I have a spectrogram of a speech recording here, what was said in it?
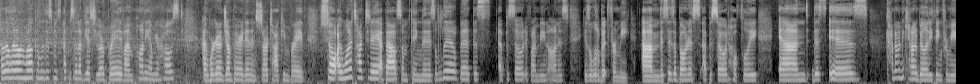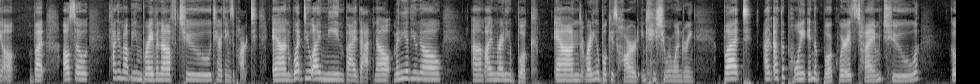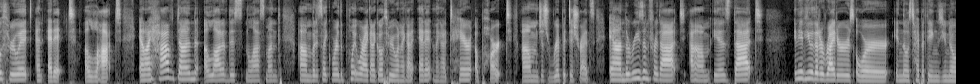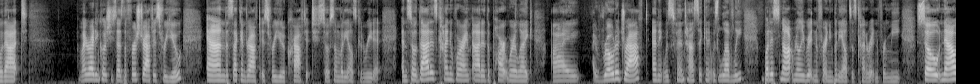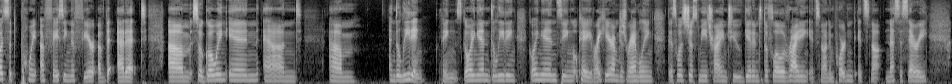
Hello, hello, and welcome to this week's episode of Yes, You Are Brave. I'm Pawnee, I'm your host, and we're going to jump right in and start talking brave. So, I want to talk today about something that is a little bit, this episode, if I'm being honest, is a little bit for me. Um, this is a bonus episode, hopefully, and this is kind of an accountability thing for me, but also talking about being brave enough to tear things apart. And what do I mean by that? Now, many of you know um, I'm writing a book, and writing a book is hard, in case you were wondering. But I'm at the point in the book where it's time to go through it and edit a lot. And I have done a lot of this in the last month, um, but it's like we're the point where I got to go through and I got to edit and I got to tear it apart, um, just rip it to shreds. And the reason for that um, is that any of you that are writers or in those type of things, you know that my writing coach, she says the first draft is for you, and the second draft is for you to craft it to, so somebody else can read it. And so that is kind of where I'm at at the part where like I I wrote a draft and it was fantastic and it was lovely, but it's not really written for anybody else. It's kind of written for me. So now it's the point of facing the fear of the edit. Um, so going in and um, and deleting things going in deleting going in seeing okay right here i'm just rambling. This was just me trying to get into the flow of writing. It's not important. It's not necessary.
